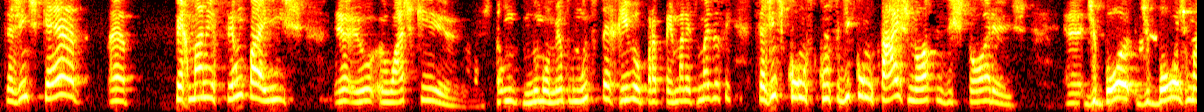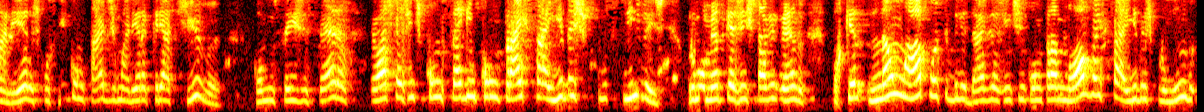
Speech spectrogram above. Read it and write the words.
se a gente quer é, permanecer um país eu, eu acho que estamos num momento muito terrível para permanecer. Mas, assim, se a gente cons conseguir contar as nossas histórias é, de, boa, de boas maneiras, conseguir contar de maneira criativa, como vocês disseram, eu acho que a gente consegue encontrar as saídas possíveis para o momento que a gente está vivendo. Porque não há possibilidade de a gente encontrar novas saídas para o mundo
